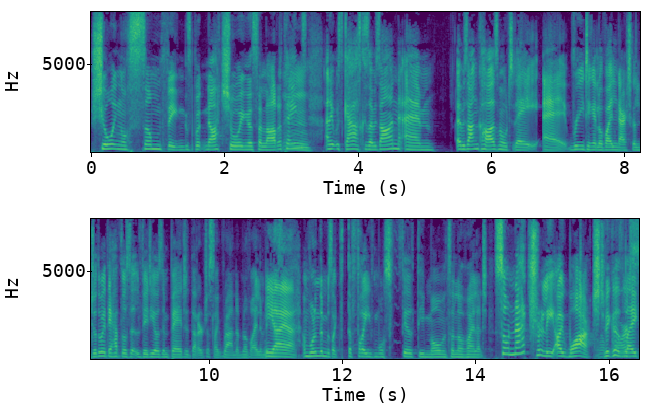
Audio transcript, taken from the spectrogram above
showing us some things, but not showing us a lot of things. And it was gas because I was on um. I was on Cosmo today, uh, reading a Love Island article. And the other way they have those little videos embedded that are just like random Love Island videos. Yeah, yeah. And one of them was like the five most filthy moments on Love Island. So naturally, I watched because, course. like,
